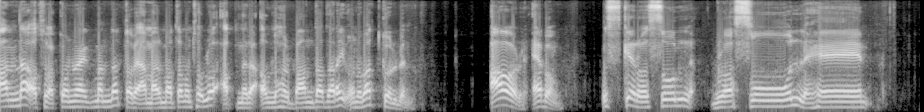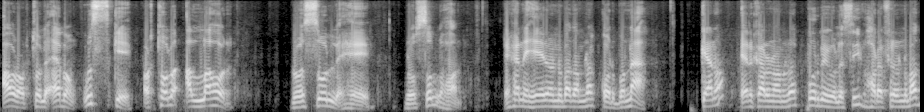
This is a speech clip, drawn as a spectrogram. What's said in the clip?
বান্দা অথবা কোনো এক বান্দা, তবে আমার মতামত হলো আপনারা আল্লাহর বান্দা দ্বারাই অনুবাদ করবেন। আর এবং উসকে রসুল রসুল হে। আর অর্থ হলো এবং উসকে অর্থ হলো আল্লাহর রসুল হে, রসুল হন। এখানে হের অনুবাদ আমরা করব না। কেন? এর কারণ আমরা পূর্বে বলেছি, হরফের অনুবাদ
